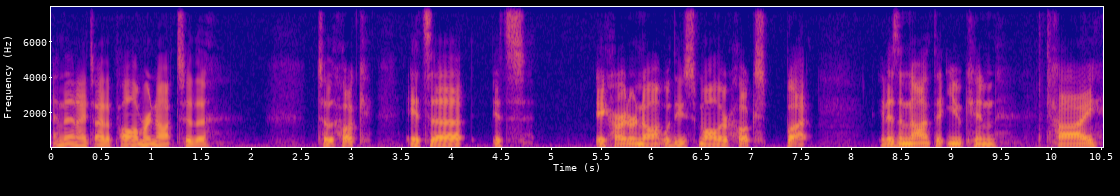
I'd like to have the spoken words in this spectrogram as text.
And then I tie the Palomar knot to the to the hook. It's a it's a harder knot with these smaller hooks, but it is a knot that you can tie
